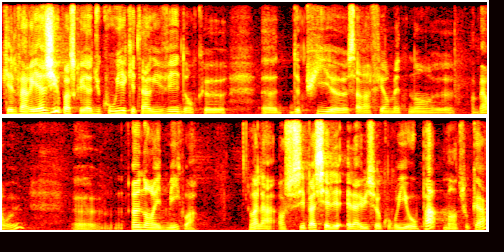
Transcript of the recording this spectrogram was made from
qu'elle va réagir parce qu'il y a du courrier qui est arrivé donc euh, depuis, ça va faire maintenant, ben oui, un an et demi quoi. Voilà. je ne sais pas si elle, elle, a eu ce courrier ou pas, mais en tout cas,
